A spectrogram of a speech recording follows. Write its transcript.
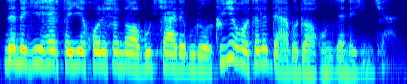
زندگی حرفه‌ای خودش رو نابود کرده بود و توی هتل درب و داغون زندگی می‌کرد.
